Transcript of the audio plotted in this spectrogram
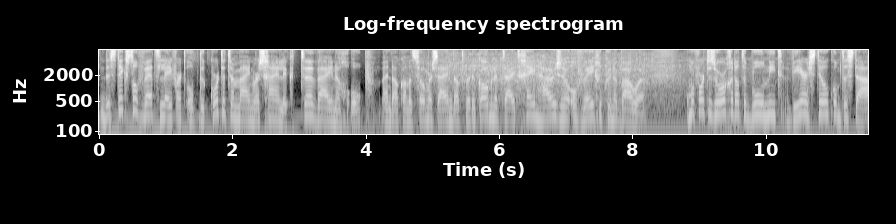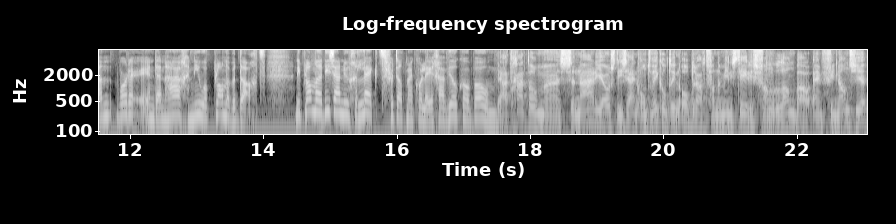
De stikstofwet levert op de korte termijn waarschijnlijk te weinig op. En dan kan het zomaar zijn dat we de komende tijd geen huizen of wegen kunnen bouwen. Om ervoor te zorgen dat de boel niet weer stil komt te staan, worden er in Den Haag nieuwe plannen bedacht. Die plannen die zijn nu gelekt, vertelt mijn collega Wilco Boom. Ja, het gaat om uh, scenario's die zijn ontwikkeld in opdracht van de ministeries van Landbouw en Financiën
